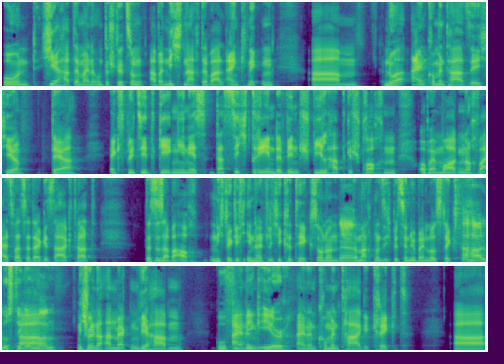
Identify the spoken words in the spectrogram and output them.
und hier hat er meine Unterstützung, aber nicht nach der Wahl einknicken. Ähm, nur ein Kommentar sehe ich hier, der explizit gegen ihn ist. Das sich drehende Windspiel hat gesprochen. Ob er morgen noch weiß, was er da gesagt hat. Das ist aber auch nicht wirklich inhaltliche Kritik, sondern Ja. da macht man sich ein bisschen über ihn lustig. Haha, lustiger Ähm, Mann. Ich will nur anmerken, wir haben Goofy einen, Big Ear. einen Kommentar gekriegt äh,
